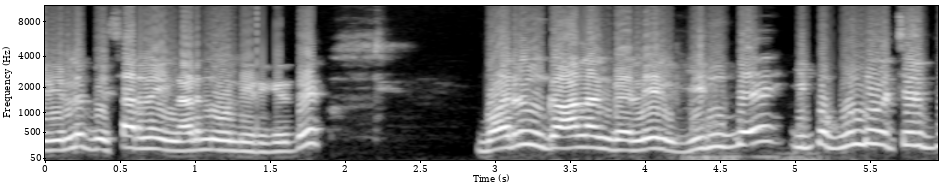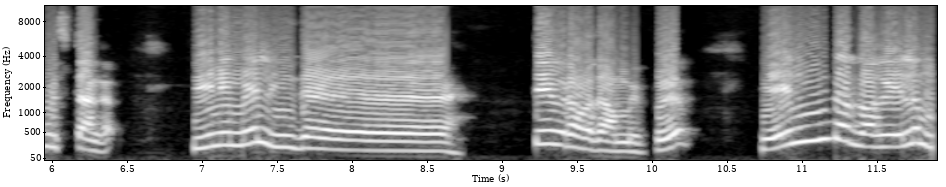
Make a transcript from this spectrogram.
தெரியல. விசாரணை நடந்து கொண்டு இருக்கிறது வருங்காலங்களில் இந்த இப்ப குண்டு வச்சது பிடிச்சிட்டாங்க. இனிமேல் இந்த தீவிரவாத அமைப்பு எந்த வகையிலும்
